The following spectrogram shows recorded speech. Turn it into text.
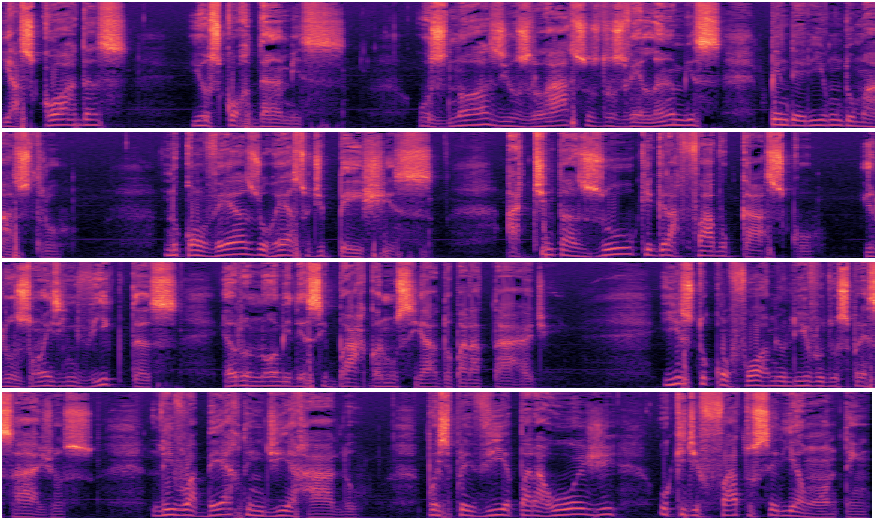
e as cordas e os cordames, os nós e os laços dos velames penderiam do mastro. No convés o resto de peixes, a tinta azul que grafava o casco. Ilusões invictas era o nome desse barco anunciado para a tarde. Isto conforme o livro dos presságios, livro aberto em dia errado, pois previa para hoje o que de fato seria ontem.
